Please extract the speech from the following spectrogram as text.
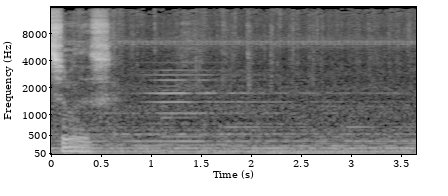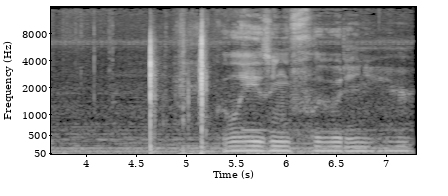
get some of this glazing fluid in here.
